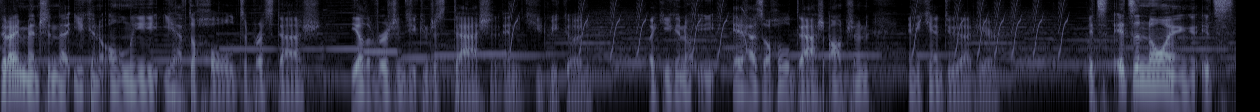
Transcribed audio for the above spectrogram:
did I mention that you can only you have to hold to press dash? The other versions you can just dash and, and you'd be good. Like you can, it has a whole dash option, and you can't do that here. It's it's annoying. It's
